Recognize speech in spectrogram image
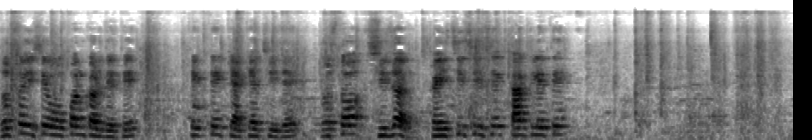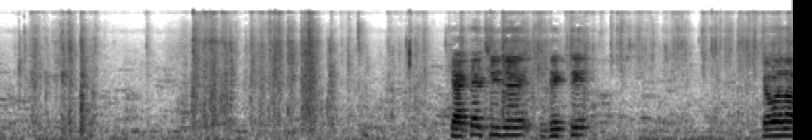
दोस्तों, इसे ओपन कर देते देखते क्या क्या चीज़ है। दोस्तों सीजर कैंची से इसे काट लेते क्या क्या चीज़ है? देखते ये वाला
